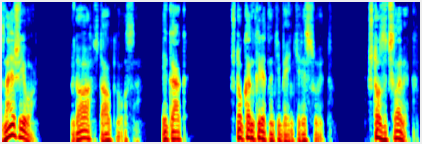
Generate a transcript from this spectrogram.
Знаешь его? Да, сталкивался. И как? Что конкретно тебя интересует? Что за человек?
